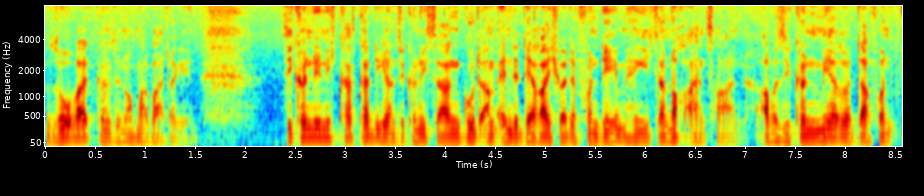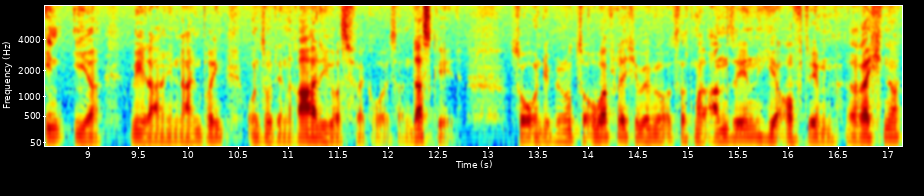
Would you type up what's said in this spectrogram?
so weit können Sie nochmal weitergehen. Sie können die nicht kaskadieren. Sie können nicht sagen, gut, am Ende der Reichweite von dem hänge ich da noch eins rein. Aber Sie können mehrere davon in Ihr WLAN hineinbringen und so den Radius vergrößern. Das geht. So, und die Benutzeroberfläche, wenn wir uns das mal ansehen, hier auf dem Rechner,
